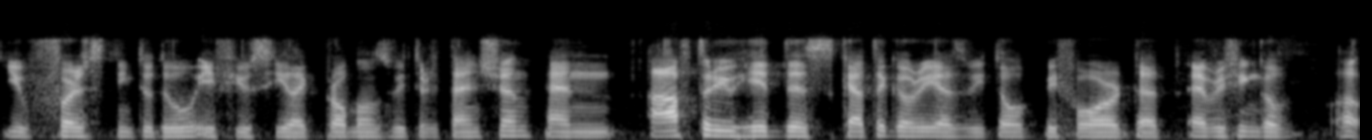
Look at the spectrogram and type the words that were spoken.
you first need to do if you see like problems with retention. And after you hit this category, as we talked before, that everything of uh,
